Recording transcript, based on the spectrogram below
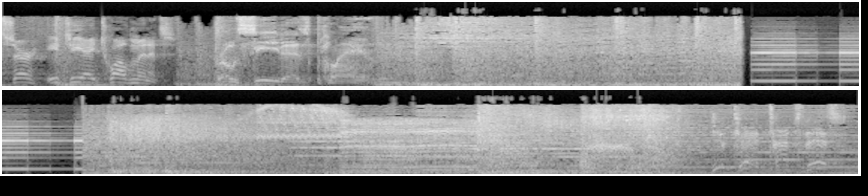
sir. ETA 12 minutes. Proceed as planned. You can't touch this!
